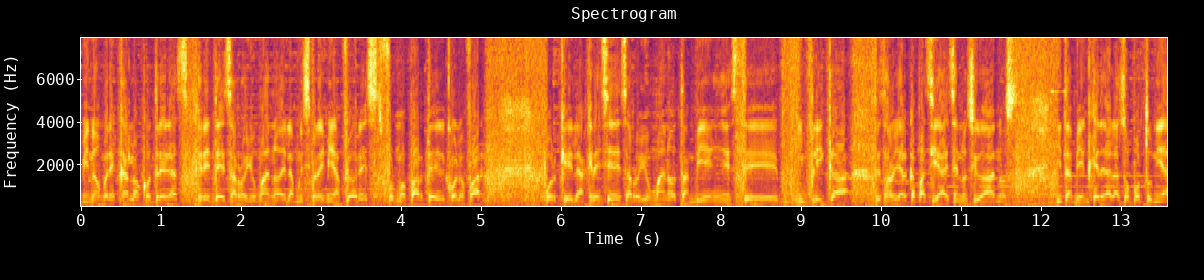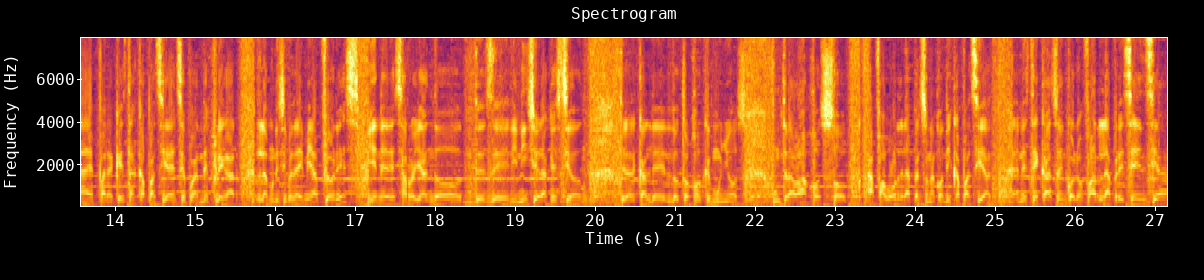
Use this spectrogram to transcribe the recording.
Mi nombre es Carlos Contreras, gerente de Desarrollo Humano de la Municipalidad de Miraflores, formo parte del Colofar porque la gerencia de desarrollo humano también este, implica desarrollar capacidades en los ciudadanos y también generar las oportunidades para que estas capacidades se puedan desplegar. La Municipalidad de Miraflores viene desarrollando desde el inicio de la gestión del alcalde, el doctor Jorge Muñoz, un trabajo a favor de la persona con discapacidad. En este caso, en Colofar, la presencia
